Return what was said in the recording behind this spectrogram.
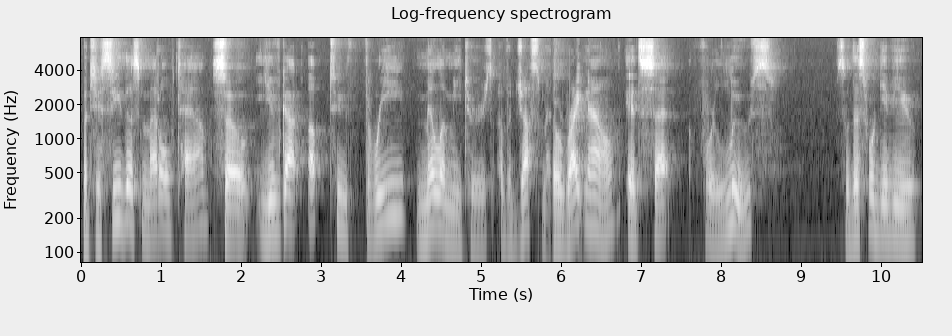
But you see this metal tab? So you've got up to three millimeters of adjustment. So right now it's set for loose. So this will give you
